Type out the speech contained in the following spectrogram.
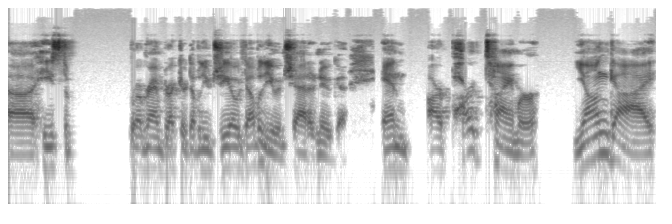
Uh, he's the program director at WGOW in Chattanooga. And our part timer, young guy,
